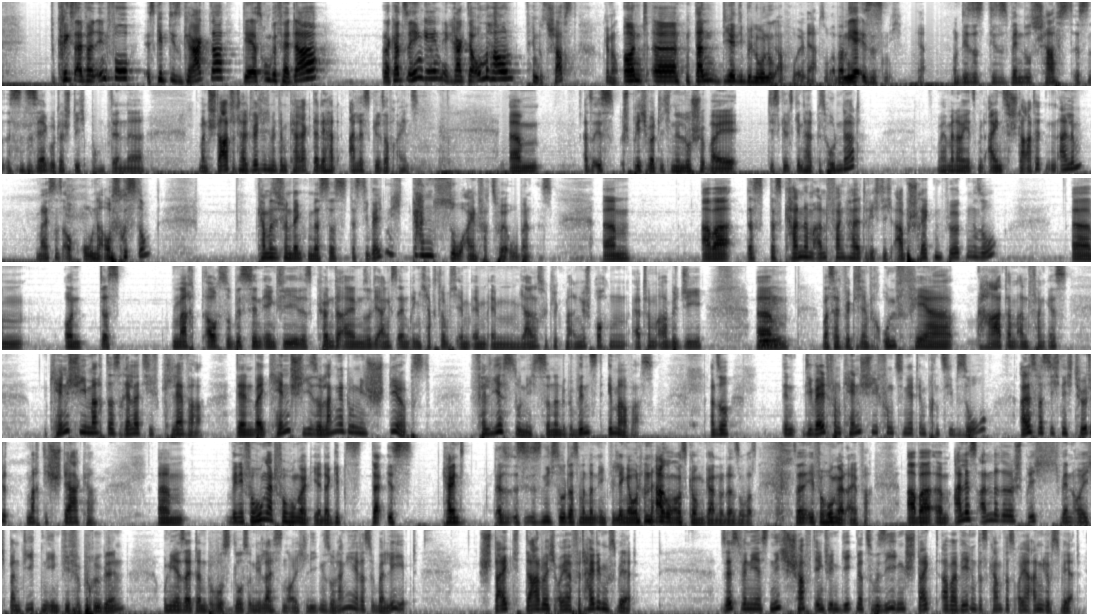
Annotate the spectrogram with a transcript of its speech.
du kriegst einfach eine Info, es gibt diesen Charakter, der ist ungefähr da. Und dann kannst du hingehen, den Charakter umhauen, wenn du es schaffst, Genau. und äh, dann dir die Belohnung abholen. Ja. So, aber mehr ist es nicht. Ja. Und dieses, dieses wenn du es schaffst, ist, ist ein sehr guter Stichpunkt. Denn äh, man startet halt wirklich mit dem Charakter, der hat alle Skills auf 1. Ähm, also ist sprichwörtlich eine Lusche, weil die Skills gehen halt bis 100. Wenn man aber jetzt mit 1 startet in allem, meistens auch ohne Ausrüstung, kann man sich schon denken, dass, das, dass die Welt nicht ganz so einfach zu erobern ist. Ähm, aber das, das kann am Anfang halt richtig abschreckend wirken, so. Ähm, und das macht auch so ein bisschen irgendwie, das könnte einem so die Angst einbringen. Ich habe es, glaube ich, im, im, im Jahresrückblick mal angesprochen, Atom RPG. Ähm, was halt wirklich einfach unfair hart am Anfang ist. Kenshi macht das relativ clever. Denn bei Kenshi, solange du nicht stirbst, verlierst du nichts, sondern du gewinnst immer was. Also, in, die Welt von Kenshi funktioniert im Prinzip so: alles, was dich nicht tötet, macht dich stärker. Ähm, wenn ihr verhungert, verhungert ihr. Da gibt's, da ist kein, also es ist nicht so, dass man dann irgendwie länger ohne Nahrung auskommen kann oder sowas, sondern ihr verhungert einfach. Aber ähm, alles andere, sprich, wenn euch Banditen irgendwie verprügeln und ihr seid dann bewusstlos und die lassen euch liegen, solange ihr das überlebt, steigt dadurch euer Verteidigungswert. Selbst wenn ihr es nicht schafft, irgendwie einen Gegner zu besiegen, steigt aber während des Kampfes euer Angriffswert.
